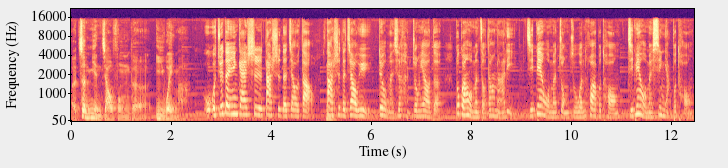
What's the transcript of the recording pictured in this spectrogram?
呃正面交锋的意味吗？我我觉得应该是大师的教导。大师的教育对我们是很重要的。不管我们走到哪里，即便我们种族文化不同，即便我们信仰不同，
